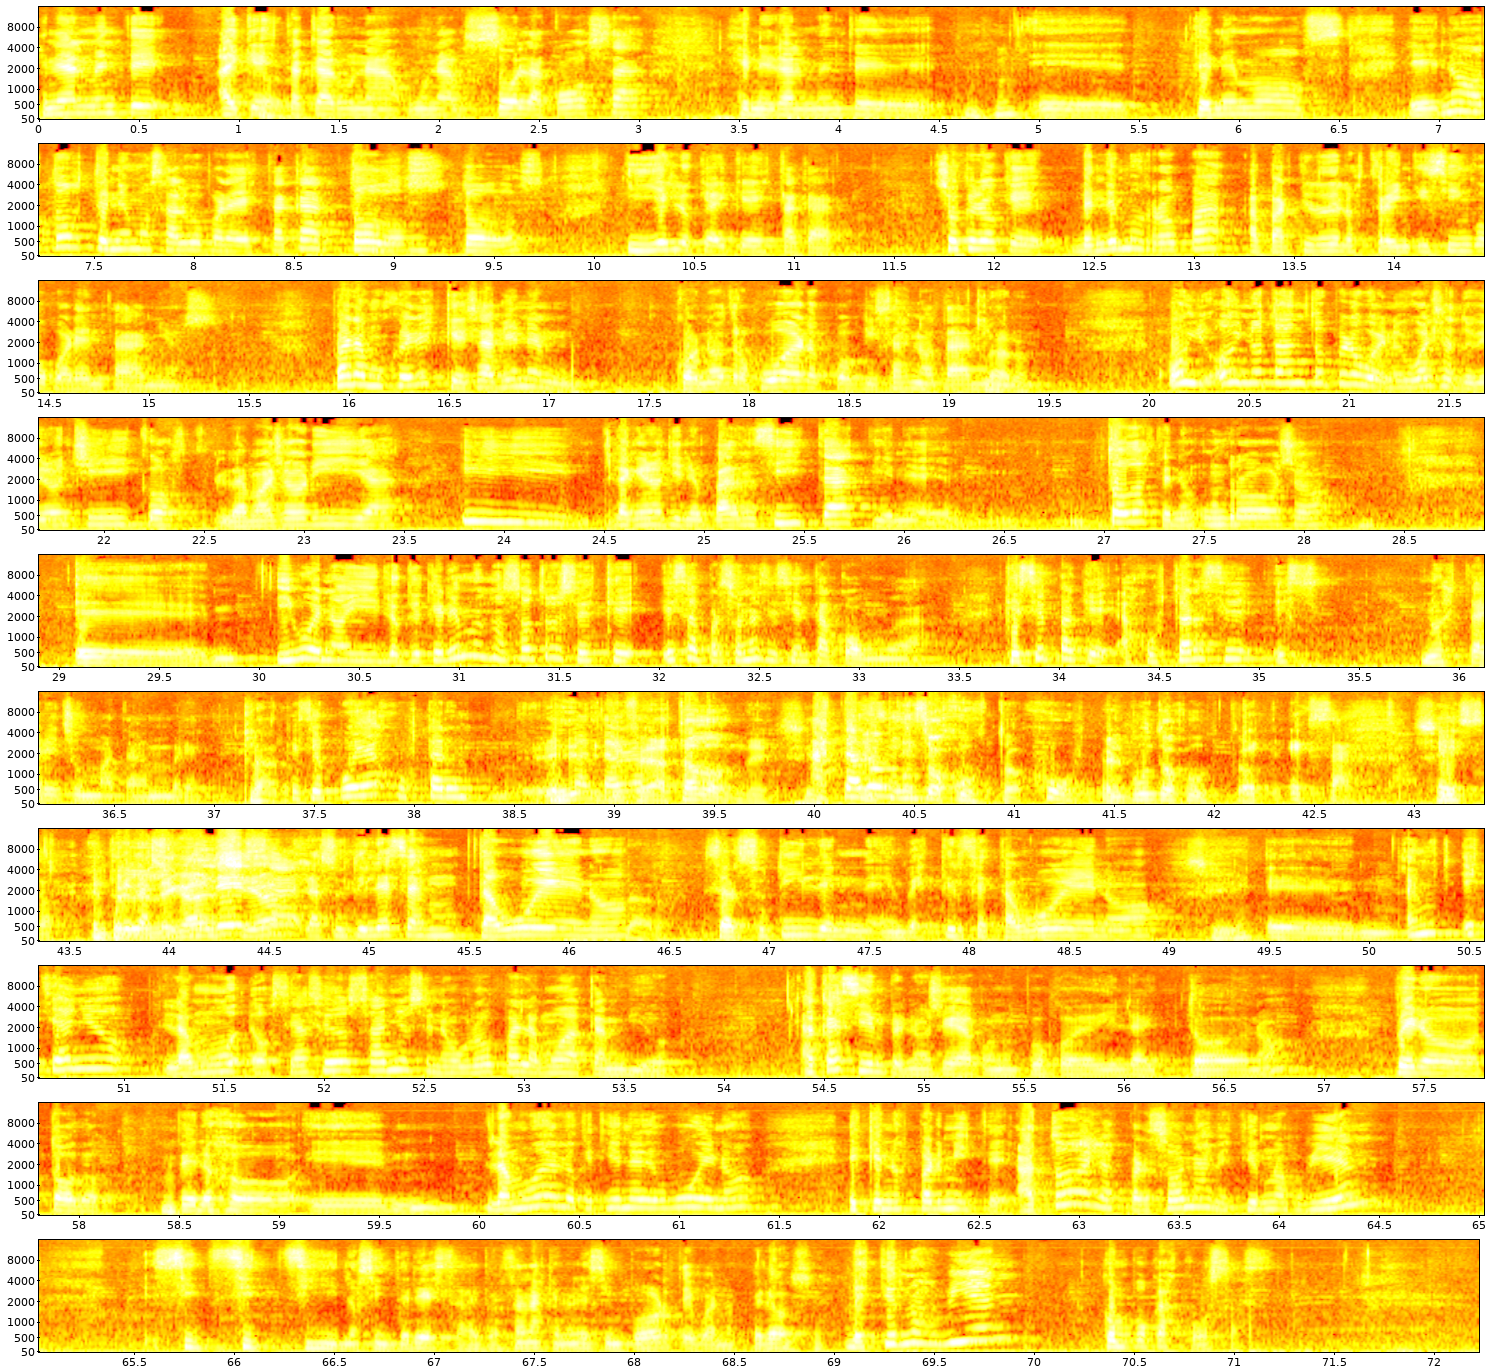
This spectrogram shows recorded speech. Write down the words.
Generalmente hay que Claro. destacar una, una sola cosa. Generalmente eh, tenemos, eh, no, todos tenemos algo para destacar, todos, todos, y es lo que hay que destacar. Yo creo que vendemos ropa a partir de los 35 o 40 años. Para mujeres que ya vienen con otro cuerpo, quizás no tan... Claro. Hoy, hoy no tanto, pero bueno, igual ya tuvieron chicos, la mayoría, y la que no tiene pancita, tiene, todas tenemos un rollo. Eh, y bueno, y lo que queremos nosotros es que esa persona se sienta cómoda, que sepa que ajustarse es no estar hecho un matambre, Claro. que se puede ajustar un, un pantalón ¿Hasta dónde? Sí. Hasta el dónde punto justo. justo. El punto justo. Ex- Exacto, Sí. eso. Entre Que la elegancia- sutileza, la sutileza es- está bueno, Claro. ser sutil en, en vestirse está bueno. Sí. Eh, este año, la moda, o sea, hace dos años en Europa la moda cambió. Acá siempre nos llega con un poco de delay todo, ¿no? Pero todo. Pero eh, la moda lo que tiene de bueno es que nos permite a todas las personas vestirnos bien. Si, si, si nos interesa, hay personas que no les importa, y bueno, pero Sí, sí. vestirnos bien con pocas cosas.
